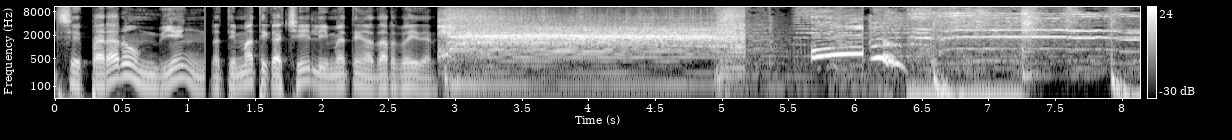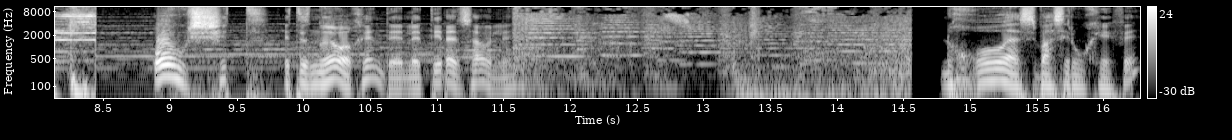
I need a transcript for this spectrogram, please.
separaron bien la temática chill y meten a Darth Vader. Oh shit, este es nuevo, gente. Le tira el sable. No jodas, ¿va a ser un jefe?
